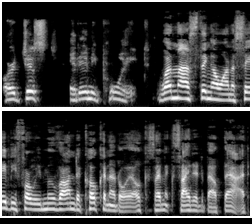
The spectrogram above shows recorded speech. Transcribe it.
or just at any point. One last thing I want to say before we move on to coconut oil, because I'm excited about that.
